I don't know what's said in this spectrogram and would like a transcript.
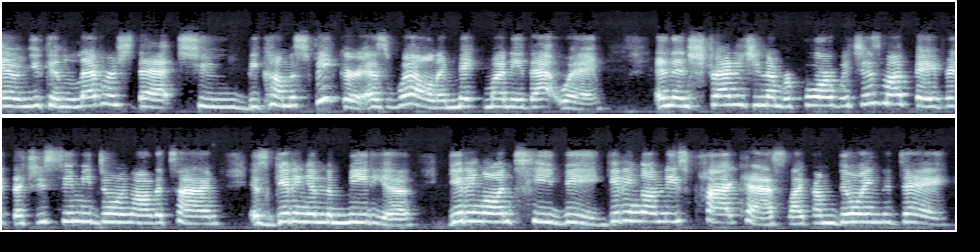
and you can leverage that to become a speaker as well and make money that way. And then strategy number four, which is my favorite that you see me doing all the time, is getting in the media, getting on TV, getting on these podcasts like I'm doing today,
